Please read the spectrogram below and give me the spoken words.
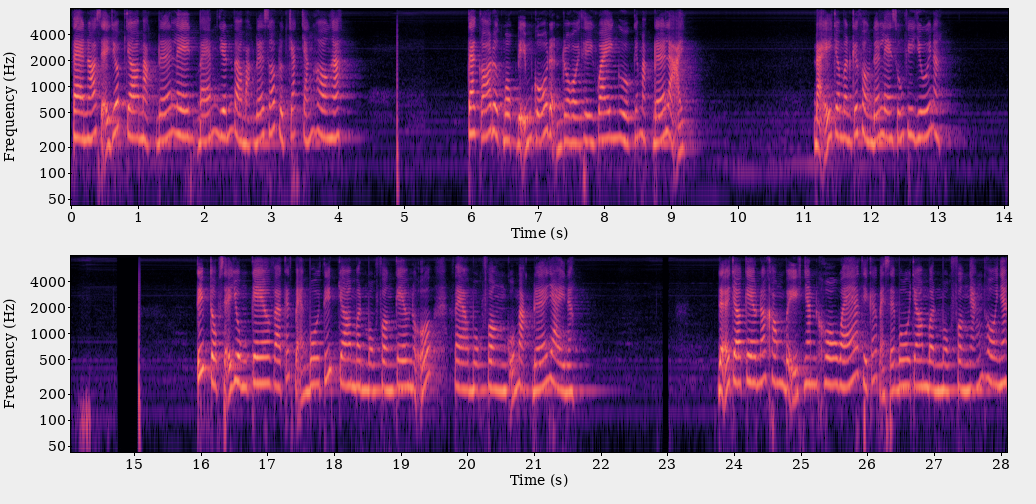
Và nó sẽ giúp cho mặt đế len bám dính vào mặt đế xốp được chắc chắn hơn ha. Ta có được một điểm cố định rồi thì quay ngược cái mặt đế lại đẩy cho mình cái phần đế len xuống phía dưới nè. Tiếp tục sẽ dùng keo và các bạn bôi tiếp cho mình một phần keo nữa vào một phần của mặt đế dày nè. Để cho keo nó không bị nhanh khô quá thì các bạn sẽ bôi cho mình một phần ngắn thôi nha.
